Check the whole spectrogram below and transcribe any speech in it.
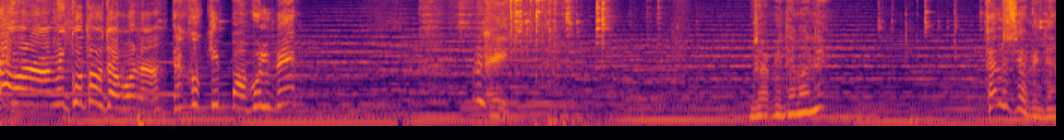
যাব না আমি কোথাও যাব না। দেখো কি পাগল বে এই যাবি না মানে? কেন যাবি না?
